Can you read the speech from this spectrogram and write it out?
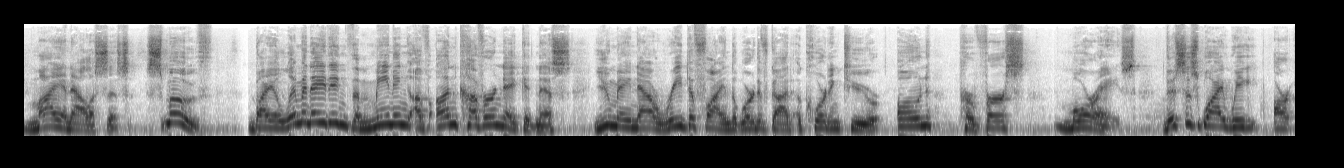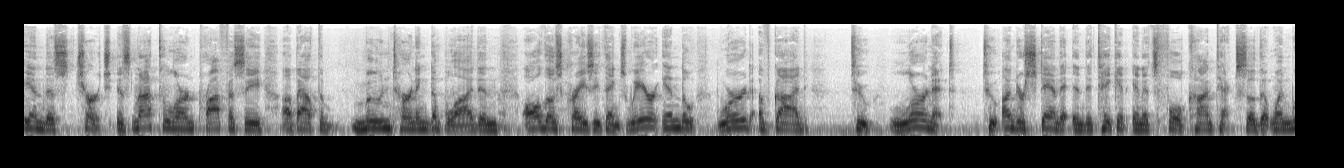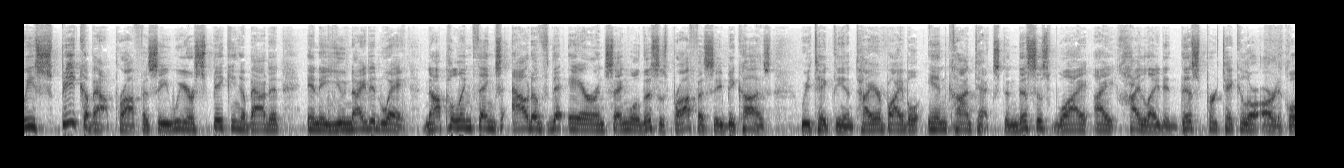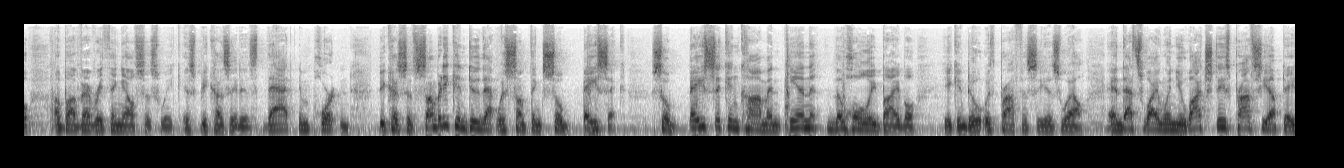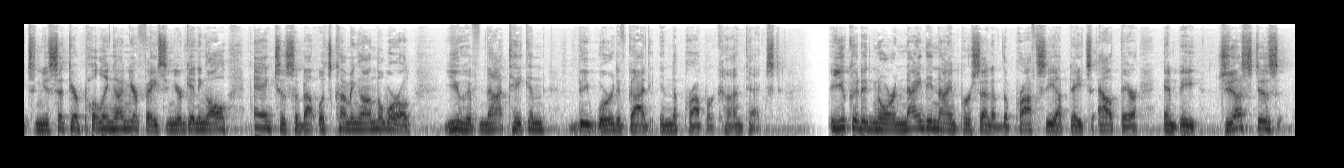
My analysis smooth. By eliminating the meaning of uncover nakedness, you may now redefine the Word of God according to your own perverse mores. This is why we are in this church, is not to learn prophecy about the moon turning to blood and all those crazy things. We are in the Word of God to learn it, to understand it and to take it in its full context so that when we speak about prophecy, we are speaking about it in a united way, not pulling things out of the air and saying, well, this is prophecy because we take the entire Bible in context. And this is why I highlighted this particular article above everything else this week, is because it is that important. Because if somebody can do that with something so basic, so basic and common in the Holy Bible, he can do it with prophecy as well. And that's why when you watch these prophecy updates and you sit there pulling on your face and you're getting all anxious about what's coming on the world, you have not taken the Word of God in the proper context. You could ignore 99% of the prophecy updates out there and be just as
